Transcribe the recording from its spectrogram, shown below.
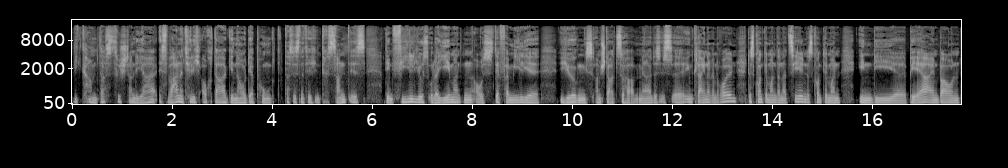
Wie kam das zustande? Ja, es war natürlich auch da genau der Punkt, dass es natürlich interessant ist, den Filius oder jemanden aus der Familie Jürgens am Start zu haben. Ja, das ist äh, in kleineren Rollen. Das konnte man dann erzählen, das konnte man in die äh, PR einbauen.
